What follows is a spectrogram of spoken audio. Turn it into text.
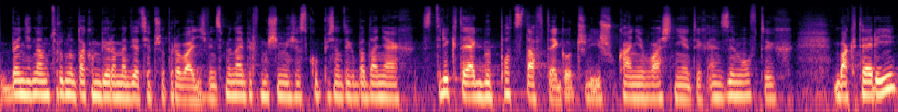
będzie nam trudno taką bioremediację przeprowadzić, więc my najpierw musimy się skupić na tych badaniach stricte jakby podstaw tego, czyli szukanie właśnie tych enzymów, tych bakterii,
